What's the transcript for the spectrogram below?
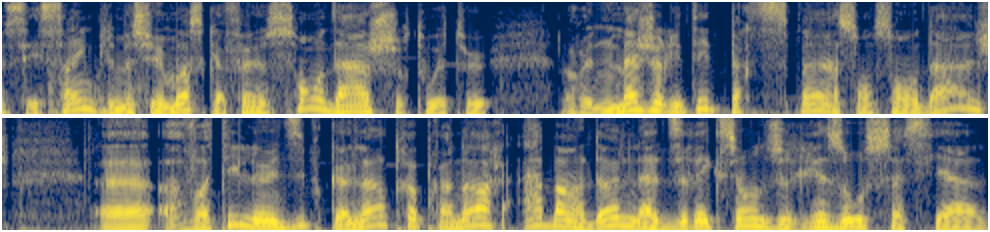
c'est simple. M. Musk a fait un sondage sur Twitter. Alors, une majorité de participants à son sondage euh, a voté lundi pour que l'entrepreneur abandonne la direction du réseau social.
